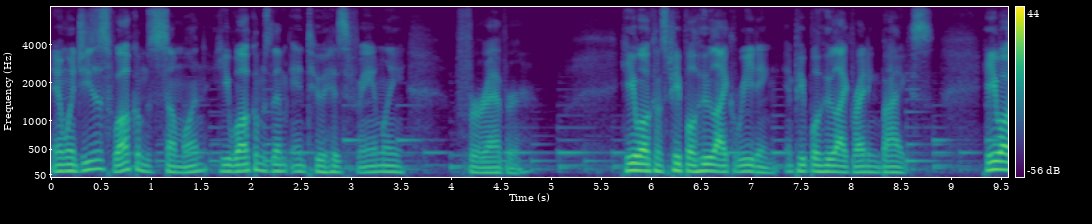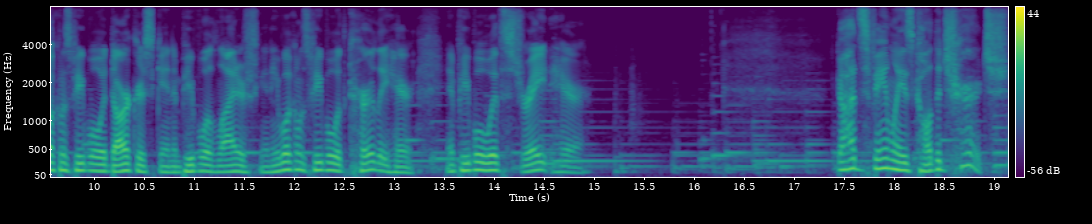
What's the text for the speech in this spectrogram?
And when Jesus welcomes someone, he welcomes them into his family forever. He welcomes people who like reading and people who like riding bikes. He welcomes people with darker skin and people with lighter skin. He welcomes people with curly hair and people with straight hair. God's family is called the church.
